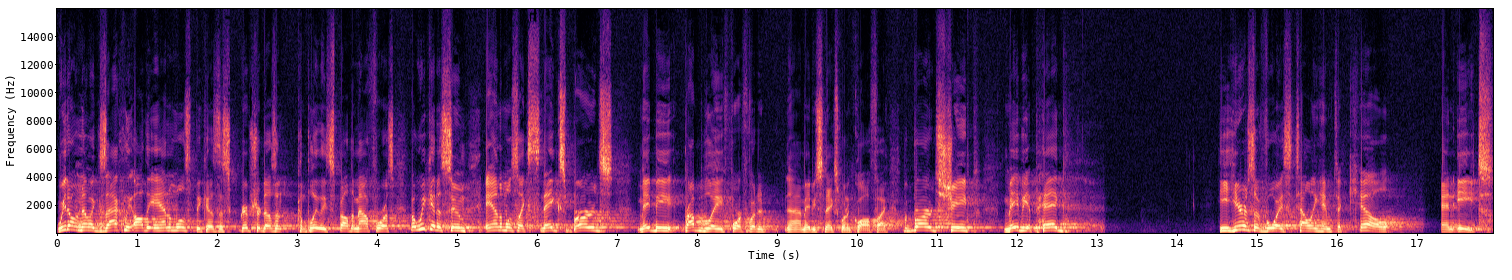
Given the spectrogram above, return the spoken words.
we don't know exactly all the animals because the scripture doesn't completely spell them out for us, but we could assume animals like snakes, birds, maybe, probably four footed, uh, maybe snakes wouldn't qualify, but birds, sheep, maybe a pig. He hears a voice telling him to kill and eat.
